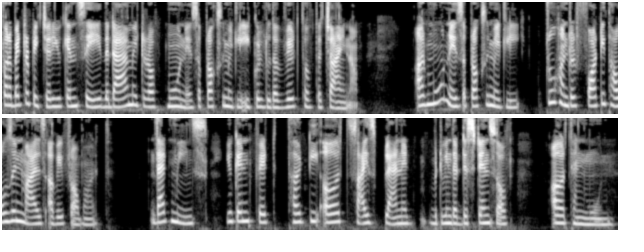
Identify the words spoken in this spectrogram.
For a better picture you can say the diameter of moon is approximately equal to the width of the china. Our moon is approximately 240,000 miles away from Earth. That means you can fit 30 Earth sized planets between the distance of Earth and Moon.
